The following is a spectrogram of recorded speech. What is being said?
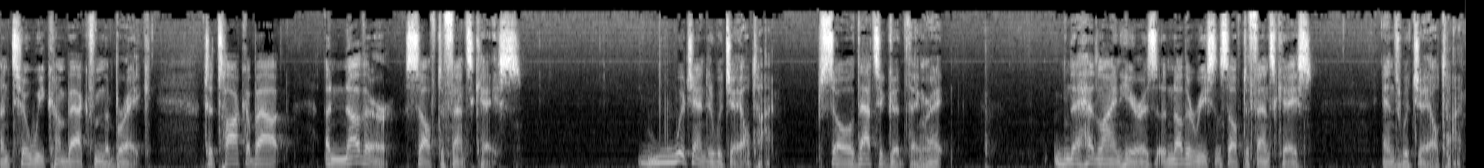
until we come back from the break to talk about another self defense case, which ended with jail time. So that's a good thing, right? The headline here is another recent self defense case ends with jail time.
